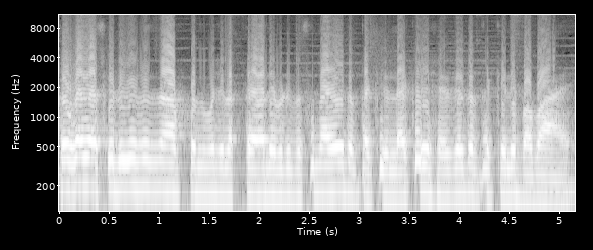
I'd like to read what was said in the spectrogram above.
तो गाइस आज के वीडियो में आपको मुझे लगता है वाली वीडियो पसंद आई हो तब तक के लिए लाइक करिए शेयर करिए तब तक के लिए बाय बाय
